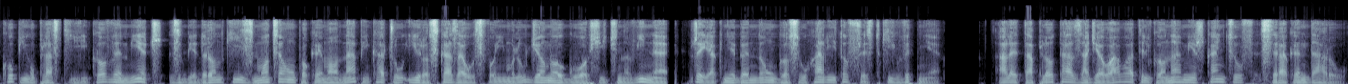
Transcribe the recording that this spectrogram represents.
Kupił plastikowy miecz z Biedronki z mocą Pokemona Pikachu i rozkazał swoim ludziom ogłosić nowinę, że jak nie będą go słuchali to wszystkich wytnie. Ale ta plota zadziałała tylko na mieszkańców Srakendaru.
